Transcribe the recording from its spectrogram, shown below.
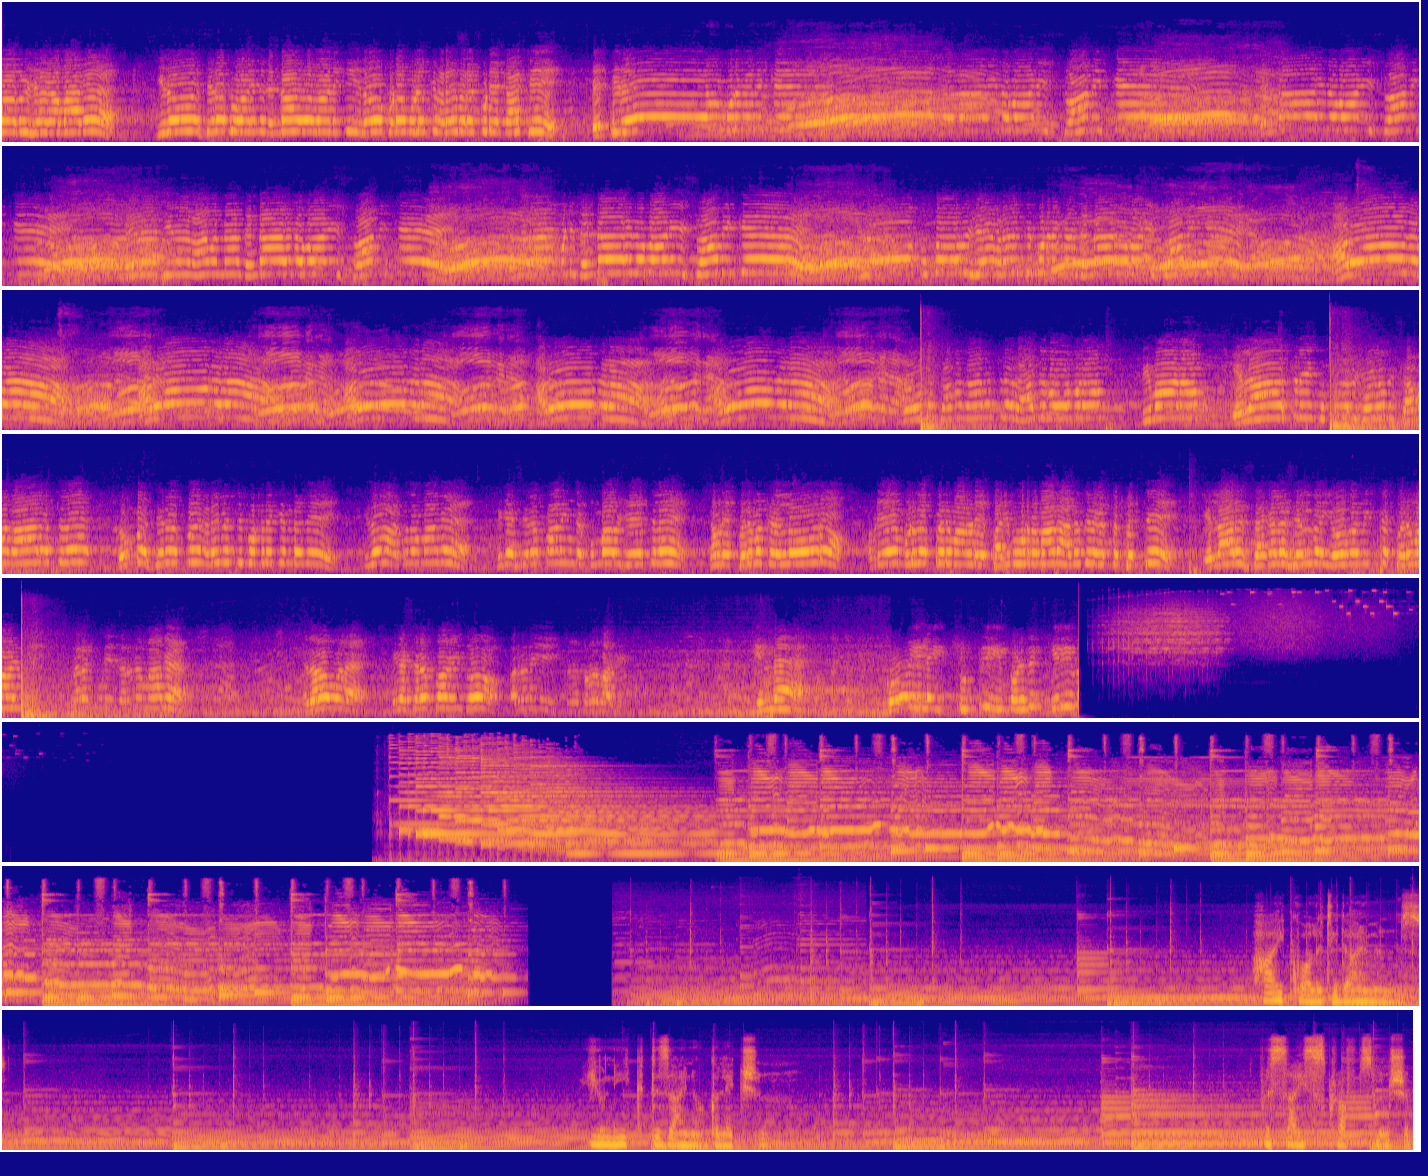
கும்பாபிஷேகமாக இதோ சிறப்பு வாய்ந்த இரண்டாயிரம் வாணிக்கு இதோ குடமுழுக்கு நடைபெறக்கூடிய காட்சி வெற்றிவேல் முருகனுக்கு தண்டாயுதபாணி சுவாமிக்கு தண்டாயுதபாணி சுவாமிக்கு மீனாட்சினா ராமண்ணா தண்டாயுதபாணி சுவாமிக்கு கங்கராயன்பட்டி தண்டாயுதபாணி சுவாமிக்கு இதோ கும்பாபிஷேகம் நடத்திக் கொண்டிருக்கிற தண்டாயுதபாணி சுவாமிக்கு அரோகரா அரோகரா அரோகரா அரோகரா அரோகரா இதோ சமகாலத்துல ராஜகோபுரம் விமானம் எல்லாத்துலயும் கும்பாபிஷேகம் சமகாலத்துல ரொம்ப சிறப்பா நடைபெற்றுக் கொண்டிருக்கின்றது. இதோ அற்புதமாக மிக சிறப்பான இந்த கும்பாபிஷேகத்திலே நம்முடைய பெருமக்கள் எல்லோரும் அப்படியே முருகப்பெருமானுடைய பரிபூர்ணமான அனுகிரகத்தை பெற்று எல்லாரும் சகல செல்வ யோகமிக்க பெருவாழ்வு பெறக்கூடிய தருணமாக ஏதோ போல மிக சிறப்பாக இதோ வர்ணனை தொடர்பாக. இந்த கோயிலை சுற்றி இப்பொழுது கிரி high quality diamonds. Unique designer collection. Precise craftsmanship.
